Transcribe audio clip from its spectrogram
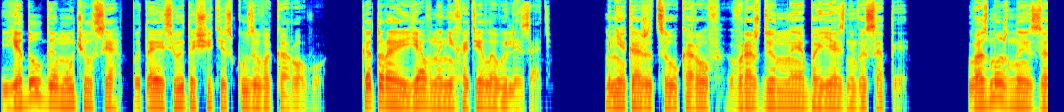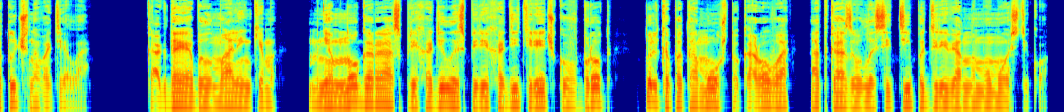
Я долго мучился, пытаясь вытащить из кузова корову, которая явно не хотела вылезать. Мне кажется, у коров врожденная боязнь высоты. Возможно, из-за тучного тела. Когда я был маленьким, мне много раз приходилось переходить речку вброд только потому, что корова отказывалась идти по деревянному мостику.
